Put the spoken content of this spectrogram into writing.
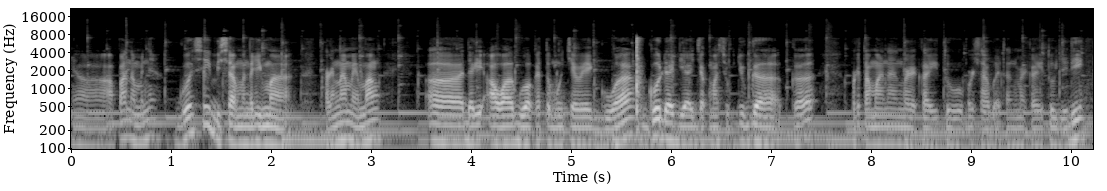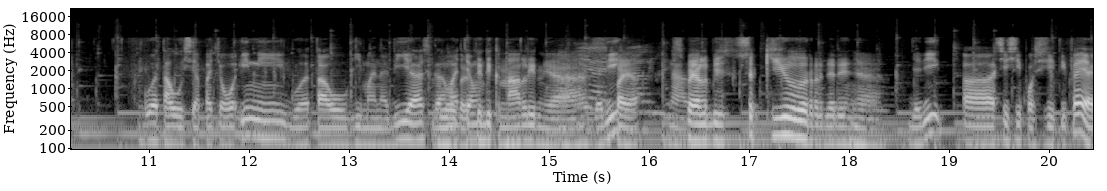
ya, apa namanya gue sih bisa menerima. Karena memang eh, dari awal gue ketemu cewek gue gue udah diajak masuk juga ke pertemanan mereka itu persahabatan mereka itu. Jadi gue tahu siapa cowok ini gue tahu gimana dia segala macam. berarti dikenalin ya. Nah, jadi supaya nah supaya lebih secure jadinya. Jadi eh, sisi positifnya ya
